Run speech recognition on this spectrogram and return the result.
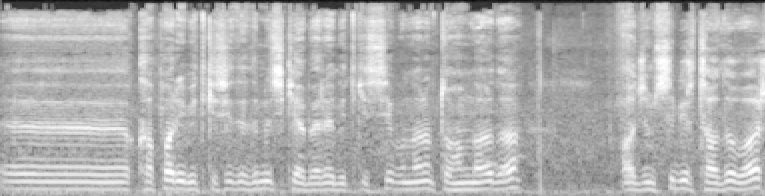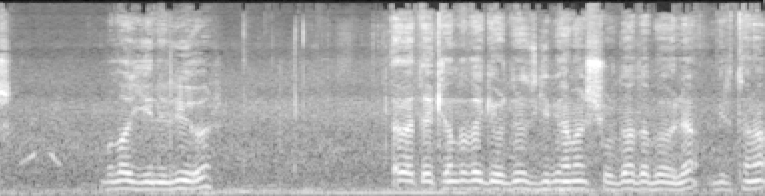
Ee, kapari bitkisi dediğimiz kebere bitkisi. Bunların tohumları da acımsı bir tadı var. Bunlar yeniliyor. Evet ekranda da gördüğünüz gibi hemen şurada da böyle bir tane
